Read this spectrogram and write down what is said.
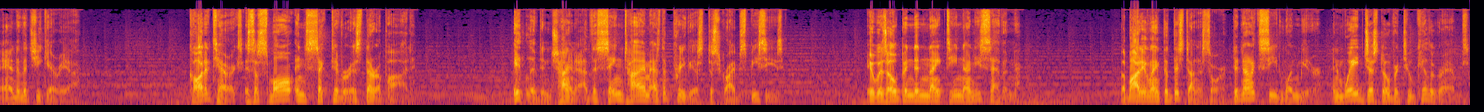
and in the cheek area. Caudipteryx is a small insectivorous theropod. It lived in China at the same time as the previous described species. It was opened in 1997. The body length of this dinosaur did not exceed 1 meter and weighed just over 2 kilograms.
